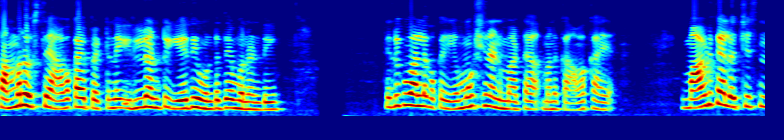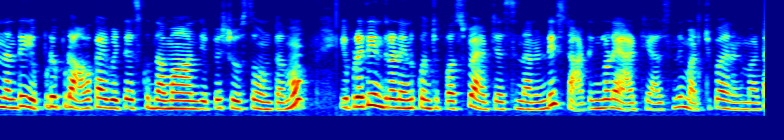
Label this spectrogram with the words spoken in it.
సమ్మర్ వస్తే ఆవకాయ పెట్టని ఇల్లు అంటూ ఏది ఉండదేమోనండి. తెలుగు వాళ్ళ ఒక ఎమోషన్ అనమాట మనకు ఆవకాయ. మామిడికాయలు వచ్చేసిందంటే ఎప్పుడెప్పుడు ఆవకాయ పెట్టేసుకుందామా అని చెప్పేసి చూస్తూ ఉంటాము. ఇప్పుడైతే ఇందులో నేను కొంచెం పసుపు యాడ్ చేస్తున్నానండి. స్టార్టింగ్లోనే యాడ్ చేయాల్సింది మర్చిపోయానమాట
